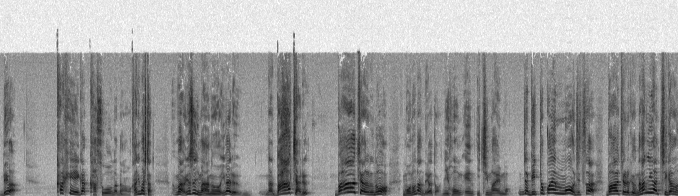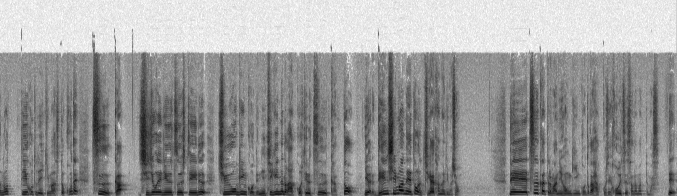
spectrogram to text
では貨幣が仮想なのが分かりましたまあ、要するに、まあ、あのいわゆるなバーチャル？バーチャルのものなんだよと日本円1万円もじゃあビットコインも実はバーチャルだけど何が違うのっていうことでいきますとここで通貨市場で流通している中央銀行って日銀などが発行している通貨といわゆる電子マネーとの違いを考えてみましょう。で通貨っていうのは日本銀行とか発行して法律で定まってます。で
